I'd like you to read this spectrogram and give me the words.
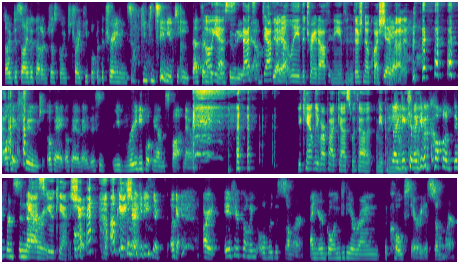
So I've decided that I'm just going to try keep up with the training so I can continue to eat. That's oh, how Oh, much yes. foodie That's am. Yeah, yeah. definitely the trade off, Niamh. There's no question Yeah, about it. Okay, food. Okay, okay, okay. This is you've really put me on the spot now. you can't leave our podcast without me putting Like, can I give a couple of different scenarios? Yes, you can. Sure. Okay. Okay, sure. Make it easier. Okay. All right. If you're coming over the summer and you're going to be around the coast area somewhere,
